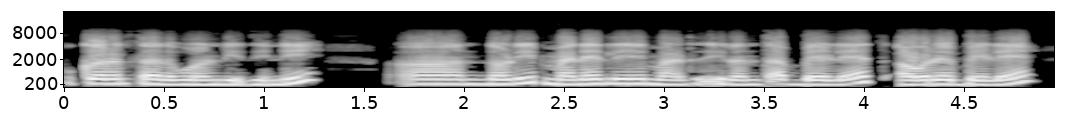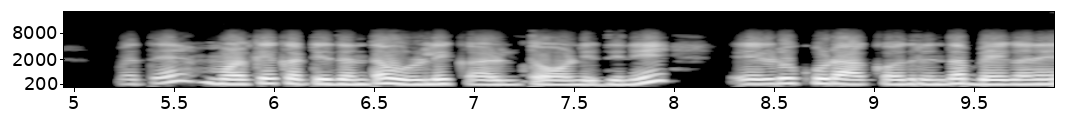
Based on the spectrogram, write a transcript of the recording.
ಕುಕ್ಕರಲ್ಲಿ ತಗೊಂಡಿದ್ದೀನಿ. ನೋಡಿ ಮನೇಲಿ ಮಾಡಿರೋಂಥ ಬೇಳೆ, ಅವರೇ ಬೇಳೆ. ಮತ್ತೆ ಮೊಳಕೆ ಕಟ್ಟಿದಂತ ಹುರುಳಿಕಾಳು ತಗೊಂಡಿದ್ದೀನಿ. ಎರಡು ಕೂಡ ಹಾಕೋದ್ರಿಂದ ಬೇಗನೆ,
